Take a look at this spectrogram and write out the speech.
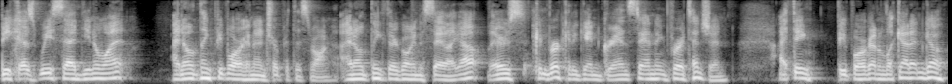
because we said, you know what? I don't think people are going to interpret this wrong. I don't think they're going to say, like, oh, there's ConvertKit again, grandstanding for attention. I think people are going to look at it and go,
